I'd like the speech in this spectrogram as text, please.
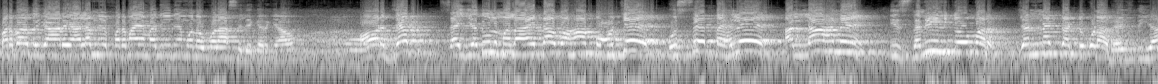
परवरदिगार आलम ने फरमाया, मदीने मुनव्वरा से लेकर के आओ। और जब सैदुल मलाइका वहाँ पहुँचे, उससे पहले अल्लाह ने इस ज़मीन के ऊपर जन्नत का टुकड़ा भेज दिया।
